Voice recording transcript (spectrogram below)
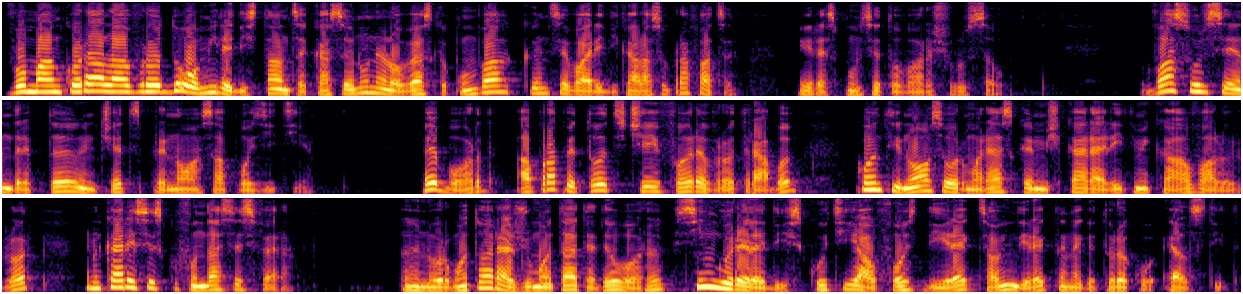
Vom ancora la vreo două mile distanță ca să nu ne lovească cumva când se va ridica la suprafață, îi răspunse tovarășul său. Vasul se îndreptă încet spre noua sa poziție. Pe bord, aproape toți cei fără vreo treabă continuau să urmărească mișcarea ritmică a valurilor în care se scufundase sfera. În următoarea jumătate de oră, singurele discuții au fost direct sau indirect în legătură cu Elstid.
